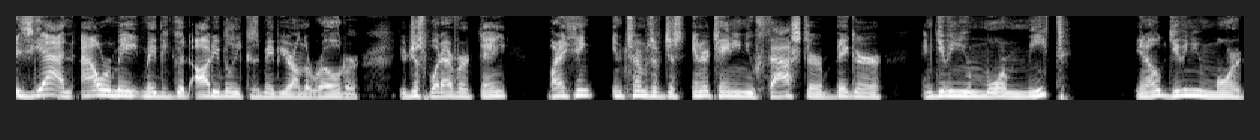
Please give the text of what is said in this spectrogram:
is yeah, an hour may may be good audibly because maybe you're on the road or you're just whatever thing. But I think in terms of just entertaining you faster, bigger, and giving you more meat, you know, giving you more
